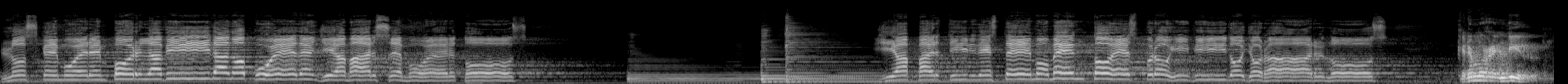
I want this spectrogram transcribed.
Los que mueren por la vida no pueden llamarse muertos. Y a partir de este momento es prohibido llorarlos. Queremos rendir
